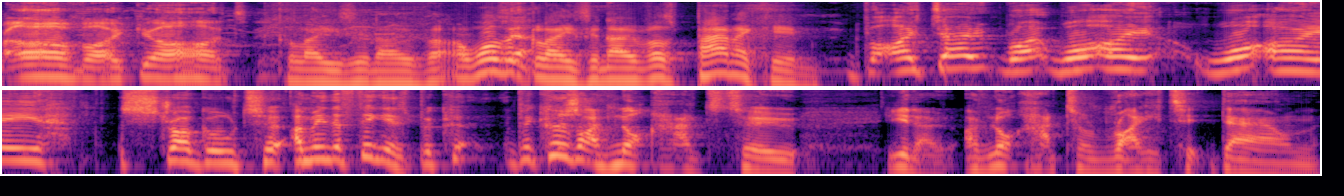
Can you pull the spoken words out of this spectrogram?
Oh my god! Glazing over. I wasn't glazing over. I was panicking. But I don't. Right, what I what I struggle to. I mean, the thing is because because I've not had to. You know, I've not had to write it down,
